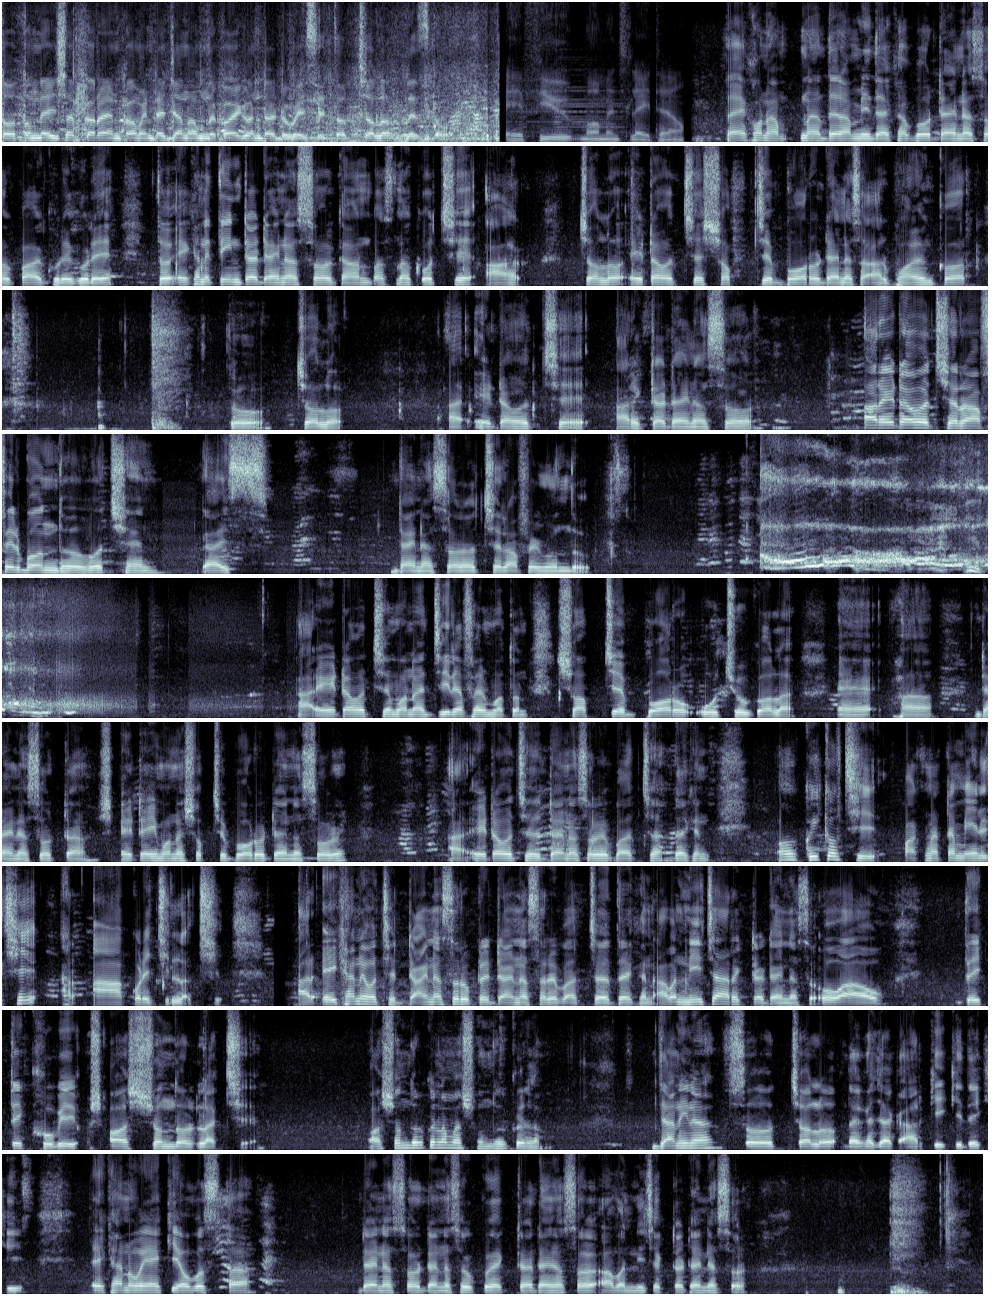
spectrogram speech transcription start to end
তো তোমরা হিসাব করেন কমেন্টে জানো আমরা কয় ঘণ্টা ডুবাইছি তো চলো let's go A few moments later. তা এখন আপনাদের আমি দেখাবো ডাইনোসর পার্ক ঘুরে ঘুরে। তো এখানে তিনটা ডাইনোসর গান বাজনা করছে আর চলো এটা হচ্ছে সবচেয়ে বড় ডাইনোসর আর ভয়ঙ্কর। তো চলো, আর এটা হচ্ছে আরেকটা ডাইনোসর। আর এটা হচ্ছে রাফির বন্ধু, বুঝছেন? গাইস ডাইনোসর হচ্ছে রাফির বন্ধু। আর এটা হচ্ছে মনে হয় জিরাফের মতন সবচেয়ে বড় উঁচু গলা হ্যাঁ ডাইনোসরটা। এটাই মনে হয় সবচেয়ে বড় ডাইনোসর। আর এটা হচ্ছে ডাইনোসরের বাচ্চা, দেখেন। ও, কি করছি? পাখনাটা মেলছে আর আ করে চিল্লাচ্ছে। আর এইখানে হচ্ছে ডাইনোসর উপরে ডাইনোসরের বাচ্চা, দেখেন। আবার নিচে আরেকটা ডাইনোসর, ও আও দেখতে খুবই অসুন্দর লাগছে। অসুন্দর করলাম আর সুন্দর করলাম? জানি না সো চলো দেখা যাক আর কি কি দেখি। এখানেও একই অবস্থা। ডাইনোসর ডাইনোসর উপরে একটা ডাইনোসর আবার নিচে একটা ডাইনোসর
